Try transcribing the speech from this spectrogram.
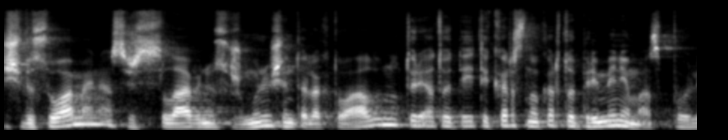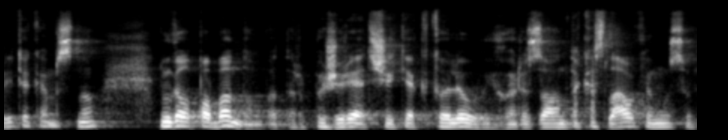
iš visuomenės, iš įsilavinusių žmonių, iš intelektualų, nu, turėtų ateiti kars nuo karto priminimas politikams, nu, nu gal pabandom dar pažiūrėti šiek tiek toliau į horizontą, kas laukia mūsų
